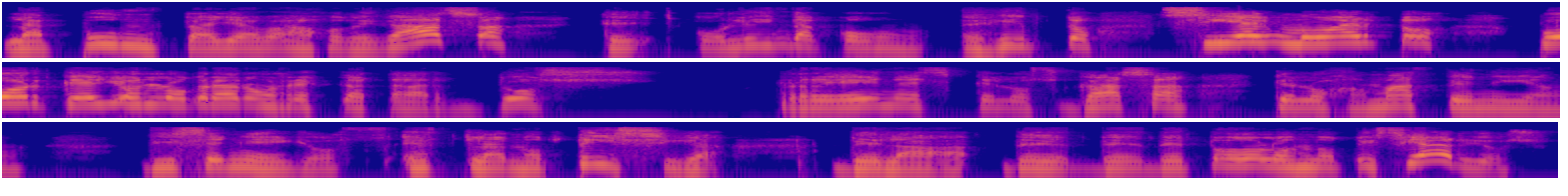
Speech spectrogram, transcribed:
la punta allá abajo de Gaza, que colinda con Egipto. 100 muertos porque ellos lograron rescatar dos rehenes que los Gaza, que los jamás tenían, dicen ellos. Es la noticia de, la, de, de, de todos los noticiarios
